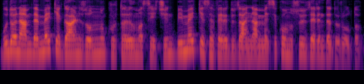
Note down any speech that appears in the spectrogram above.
Bu dönemde Mekke garnizonunun kurtarılması için bir Mekke seferi düzenlenmesi konusu üzerinde duruldu.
